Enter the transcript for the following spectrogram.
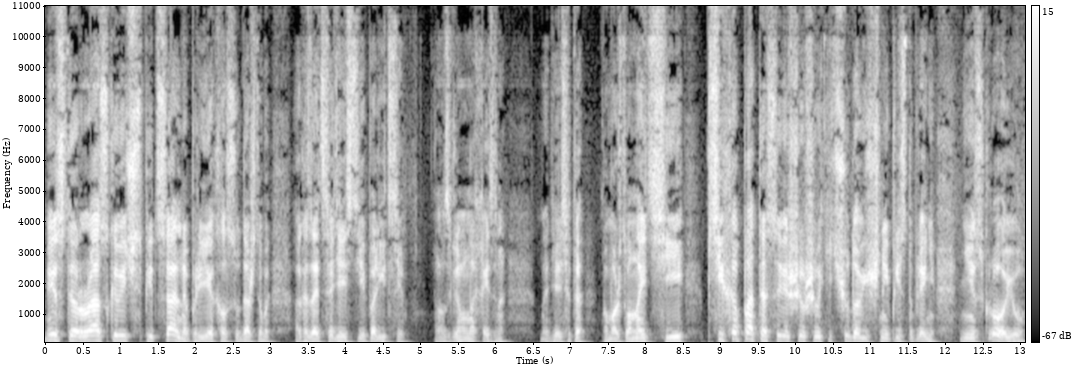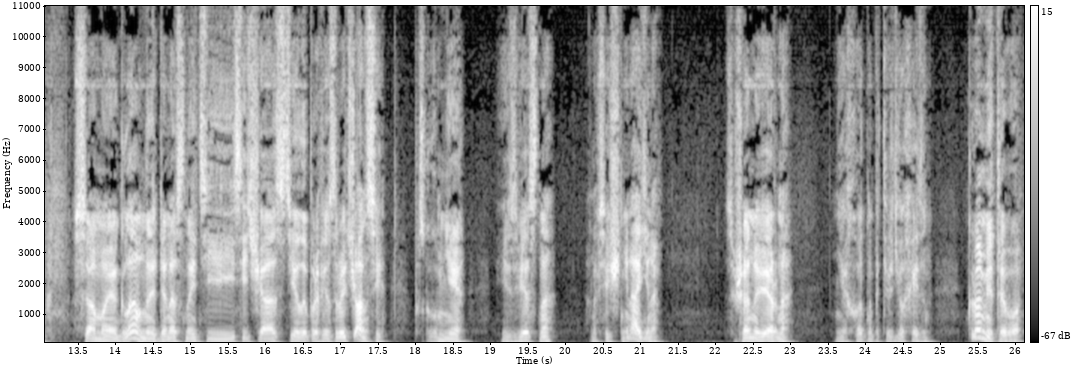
Мистер Раскович специально приехал сюда, чтобы оказать содействие полиции. Он взглянул на Хейзена. Надеюсь, это поможет вам найти психопата, совершившего эти чудовищные преступления. Не скрою, самое главное для нас найти сейчас тело профессора Чанси, поскольку мне известно, оно все еще не найдено. — Совершенно верно, — неохотно подтвердил Хейзен. — Кроме того...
